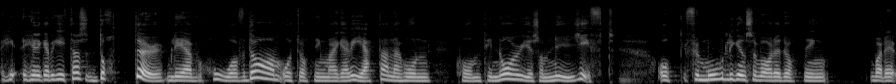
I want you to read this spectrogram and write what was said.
Heliga Birgittas dotter blev hovdam åt drottning Margareta när hon kom till Norge som nygift. Och förmodligen så var det, drottning, var det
